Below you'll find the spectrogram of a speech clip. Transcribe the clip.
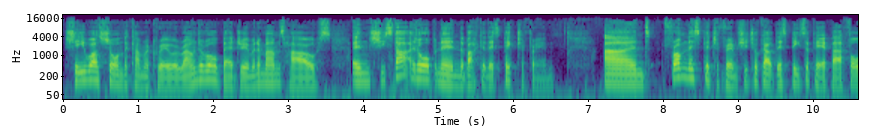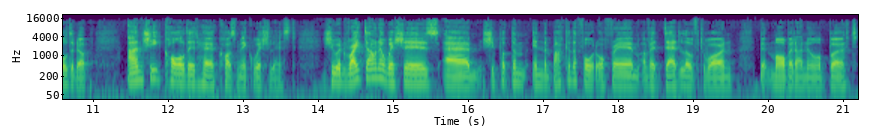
she was showing the camera crew around her old bedroom in her mum's house, and she started opening the back of this picture frame. And from this picture frame, she took out this piece of paper, folded up, and she called it her cosmic wish list. She would write down her wishes. Um, she put them in the back of the photo frame of a dead loved one. Bit morbid, I know, but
